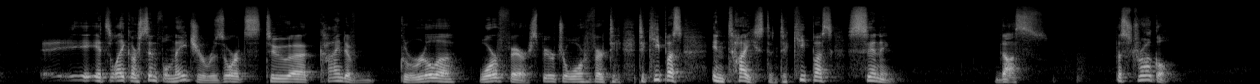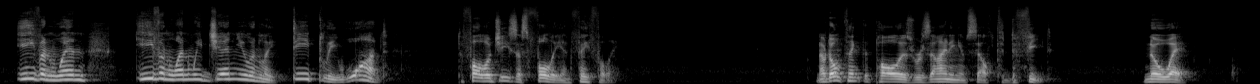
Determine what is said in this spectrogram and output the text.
it's like our sinful nature resorts to a kind of guerrilla warfare, spiritual warfare, to, to keep us enticed and to keep us sinning. Thus, the struggle. Even when even when we genuinely, deeply want to follow Jesus fully and faithfully. Now, don't think that Paul is resigning himself to defeat. No way.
